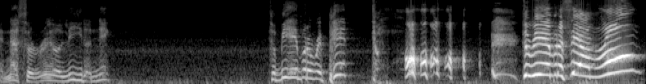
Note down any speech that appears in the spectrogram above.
And that's a real leader, Nick. To be able to repent, to be able to say I'm wrong,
